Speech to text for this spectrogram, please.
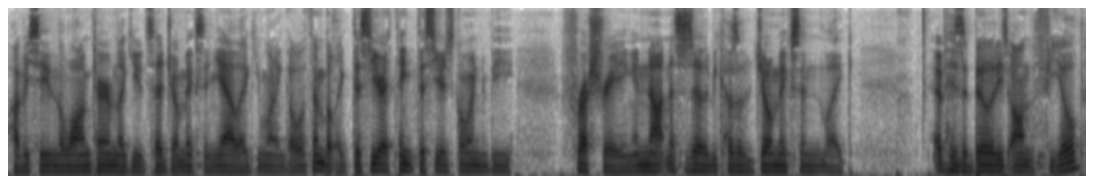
obviously in the long term, like you'd said, Joe Mixon, yeah, like you want to go with him. But like this year, I think this year is going to be frustrating, and not necessarily because of Joe Mixon, like of his abilities on the field,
